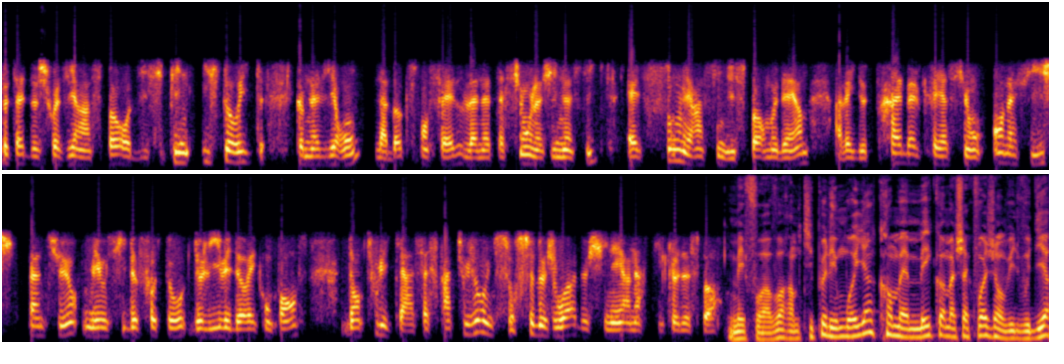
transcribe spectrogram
Peut-être de choisir un sport aux disciplines historiques comme l'aviron, la boxe française, la natation, la gymnastique. Elles sont les racines du sport moderne avec de très belles créations en affiches, peintures, mais aussi de photos, de livres et de récompenses. Dans tous les cas, ça sera toujours une source de joie de chiner un article de sport. Mais il faut avoir un petit peu les moyens quand même. Mais comme à chaque fois, j'ai envie de vous dire,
